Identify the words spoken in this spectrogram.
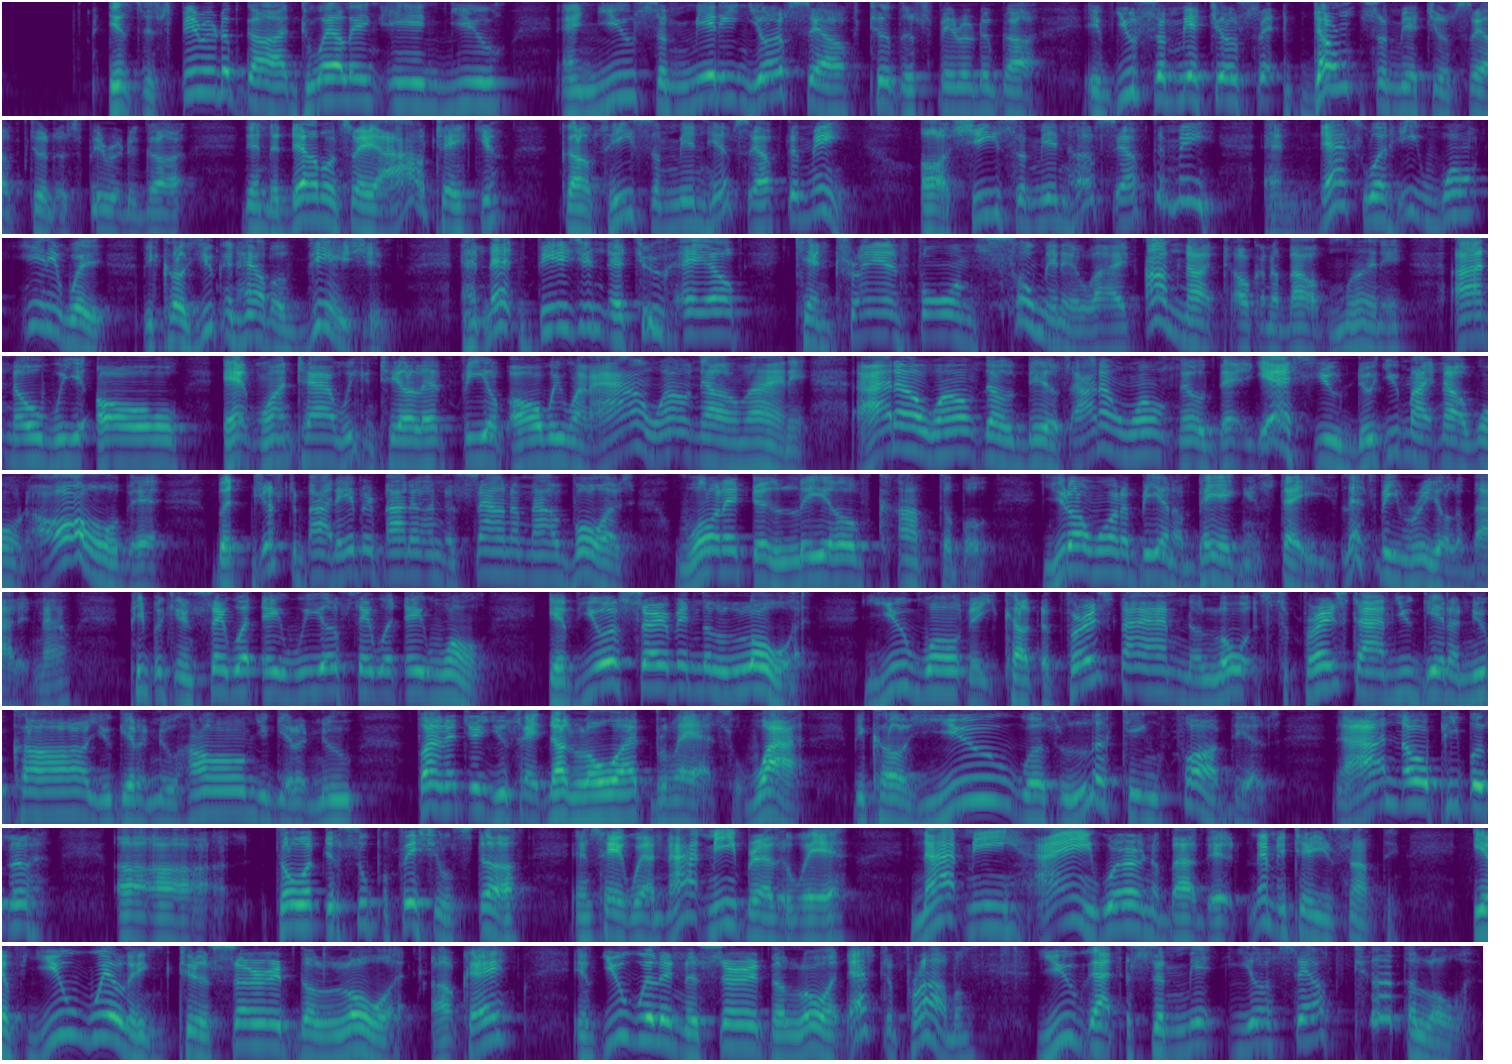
is the Spirit of God dwelling in you and you submitting yourself to the Spirit of God. If you submit yourself, don't submit yourself to the Spirit of God, then the devil say, I'll take you because he's submitting himself to me or she's submitting herself to me. And that's what he want anyway, because you can have a vision. And that vision that you have can transform so many lives. I'm not talking about money. I know we all, at one time, we can tell that field all we want. I don't want no money. I don't want no this. I don't want no that. Yes, you do. You might not want all of it, but just about everybody on the sound of my voice wanted to live comfortable. You don't want to be in a begging stage. Let's be real about it now. People can say what they will, say what they want. If you're serving the Lord, you want because the first time the Lord, first time you get a new car, you get a new home, you get a new furniture, you say the Lord bless. Why? Because you was looking for this. Now I know people's uh, uh, throw up this superficial stuff and say, "Well, not me, brother. Ware, not me. I ain't worrying about that." Let me tell you something. If you willing to serve the Lord, okay, if you're willing to serve the Lord, that's the problem. You got to submit yourself to the Lord.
